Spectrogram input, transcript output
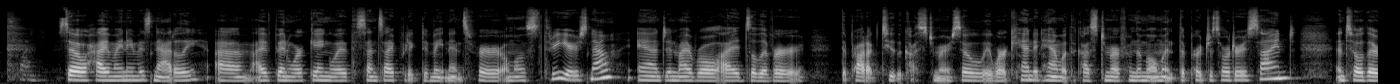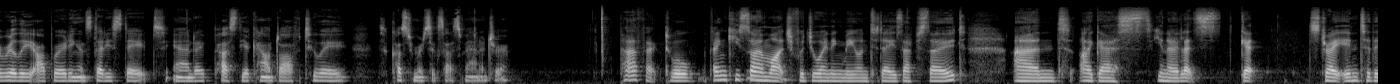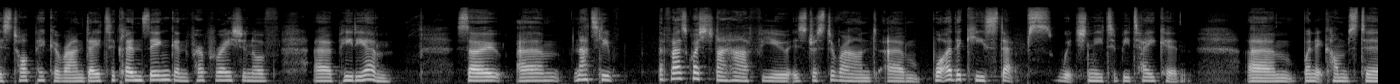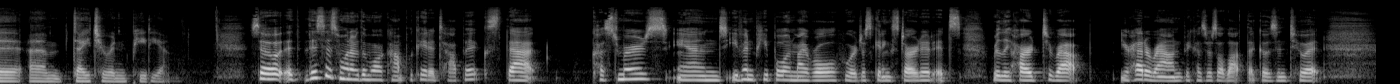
So, hi, my name is Natalie. Um, I've been working with Senseye Predictive Maintenance for almost three years now, and in my role, I deliver the product to the customer. So, we work hand in hand with the customer from the moment the purchase order is signed until they're really operating in steady state, and I pass the account off to a customer success manager. Perfect. Well, thank you so much for joining me on today's episode. And I guess, you know, let's get straight into this topic around data cleansing and preparation of uh, PDM. So, um, Natalie, the first question I have for you is just around um, what are the key steps which need to be taken um, when it comes to um, data and PDM? So, this is one of the more complicated topics that customers and even people in my role who are just getting started, it's really hard to wrap your head around because there's a lot that goes into it.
